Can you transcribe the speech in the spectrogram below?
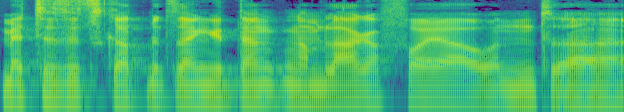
Mette sitzt gerade mit seinen Gedanken am Lagerfeuer und äh,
